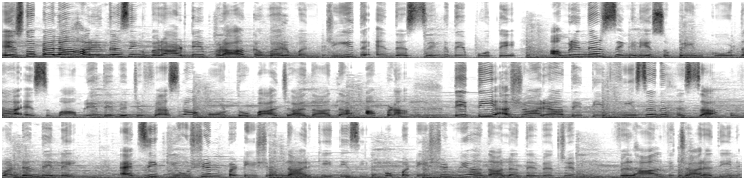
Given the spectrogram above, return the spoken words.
ਇਸ ਤੋਂ ਪਹਿਲਾਂ ਹਰਿੰਦਰ ਸਿੰਘ ਬਰਾੜ ਦੇ ਭਰਾ ਕੰਵਰ ਮਨਜੀਤ ਇੰਦਰ ਸਿੰਘ ਦੇ ਪੋਤੇ ਅਮਰਿੰਦਰ ਸਿੰਘ ਨੇ ਸੁਪਰੀਮ ਕੋਰਟ ਦਾ ਇਸ ਮਾਮਲੇ ਦੇ ਵਿੱਚ ਫੈਸਲਾ ਆਉਣ ਤੋਂ ਬਾਅਦ ਜਾਇਦਾਦ ਦਾ ਆਪਣਾ 33.33% ਹਿੱਸਾ ਵੰਡਣ ਦੇ ਲਈ ਐਗਜ਼ੀਕਿਊਸ਼ਨ ਪਟੀਸ਼ਨ ਦਾਇਰ ਕੀਤੀ ਸੀ। ਉਹ ਪਟੀਸ਼ਨ ਵੀ ਅਦਾਲਤ ਦੇ ਵਿੱਚ ਫਿਲਹਾਲ ਵਿਚਾਰ ਅਧੀਨ ਹੈ।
